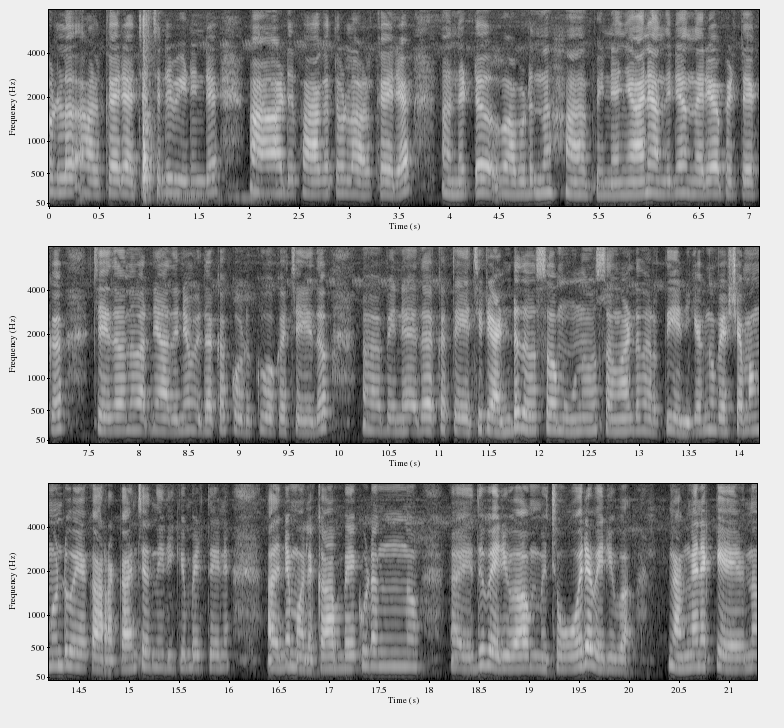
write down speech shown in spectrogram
ഉള്ള ആൾക്കാർ അച്ചാച്ചന്റെ വീടിന്റെ ഭാഗത്തുള്ള ആൾക്കാർ എന്നിട്ട് അവിടുന്ന് പിന്നെ ഞാൻ അതിന് അന്നേരം അപ്പോഴത്തേക്ക് ചെയ്തതെന്ന് പറഞ്ഞാൽ അതിനും ഇതൊക്കെ കൊടുക്കുകയൊക്കെ ചെയ്തു. പിന്നെ ഇതൊക്കെ തേച്ച് രണ്ട് ദിവസമോ മൂന്ന് ദിവസം കൊണ്ട് നിർത്തി. എനിക്കങ്ങ് വിഷമം കൊണ്ട് പോയി. കറക്കാൻ ചെന്നിരിക്കുമ്പോഴത്തേന് അതിന്റെ മുലക്കാമ്പേ കൂടെ അങ്ങ് ഇത് വരുക ചോര വരിക അങ്ങനെയൊക്കെ ആയിരുന്നു.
